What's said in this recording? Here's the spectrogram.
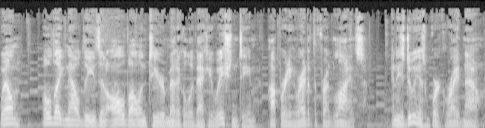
well, Oleg now leads an all volunteer medical evacuation team operating right at the front lines, and he's doing his work right now.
